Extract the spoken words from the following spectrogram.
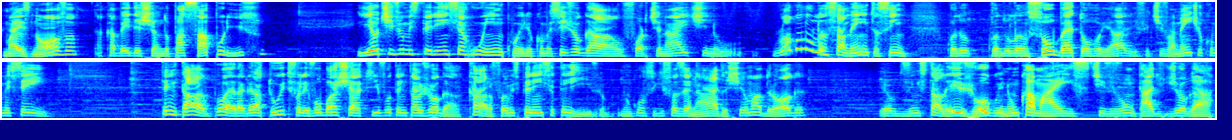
mais nova. Acabei deixando passar por isso. E eu tive uma experiência ruim com ele. Eu comecei a jogar o Fortnite no, logo no lançamento, assim, quando, quando lançou o Battle Royale, efetivamente, eu comecei tentar, pô, era gratuito, falei, vou baixar aqui e vou tentar jogar. Cara, foi uma experiência terrível. Não consegui fazer nada, achei uma droga. Eu desinstalei o jogo e nunca mais tive vontade de jogar.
